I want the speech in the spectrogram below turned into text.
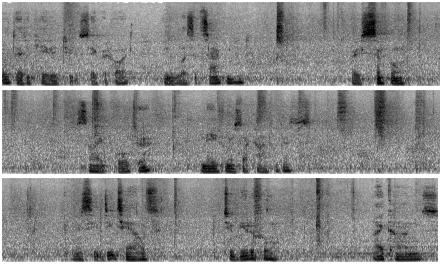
chapel dedicated to the Sacred Heart and the Blessed Sacrament. Very simple side altar made from a sarcophagus. You see details, two beautiful icons,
